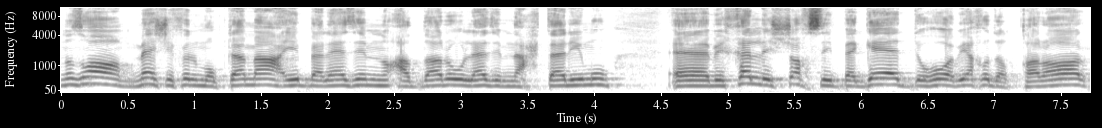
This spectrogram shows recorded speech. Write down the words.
نظام ماشي في المجتمع يبقى لازم نقدره لازم نحترمه. بيخلي الشخص يبقى جاد وهو بياخد القرار.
